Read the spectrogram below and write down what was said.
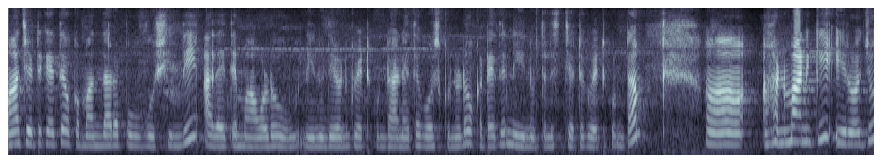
మా చెట్టుకైతే ఒక మందార పువ్వు పూసింది. అదైతే మావాడు నేను దేవునికి పెట్టుకుంటా అని అయితే కోసుకున్నాడు. ఒకటైతే నేను తులసి చెట్టుకు పెట్టుకుంటా. హనుమాన్కి ఈరోజు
